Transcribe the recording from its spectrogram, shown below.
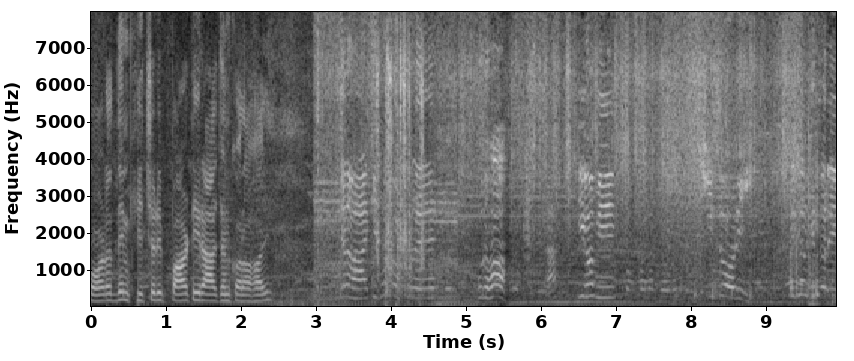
পরের দিন খিচুড়ি পার্টির আয়োজন করা হয়। ভাই কিছু কষ্ট পুরো কি হবি? খিচুড়ি। কিসের খিচুড়ি।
